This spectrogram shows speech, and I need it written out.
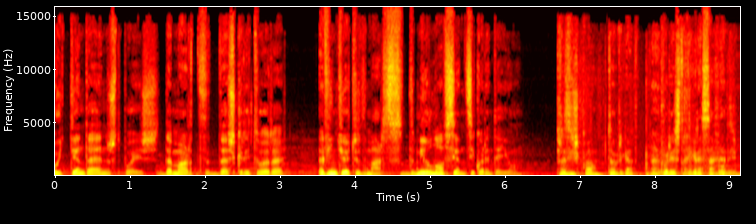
80 anos depois da morte da escritora, a 28 de março de 1941. Francisco Paulo, muito obrigado por este regresso à rádio.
